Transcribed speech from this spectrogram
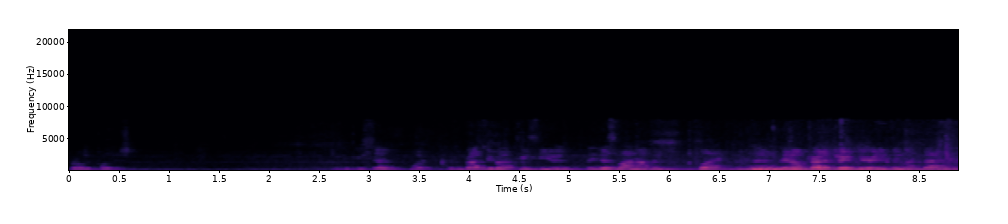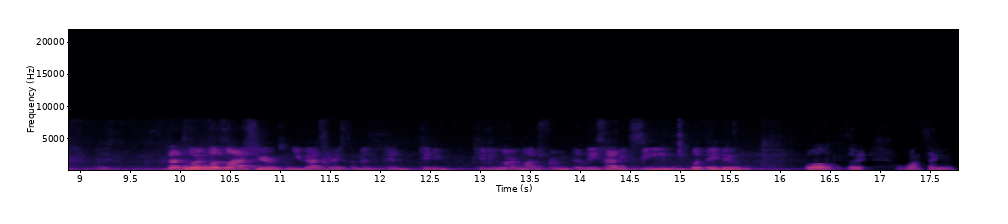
Really pleased. You said what impressed you about TCU is they just line up and play. I mean, they- mm-hmm. they don't try to trick you or anything like that. Is that the way it was last year when you guys faced them? And, and can you can you learn much from at least having seen what they do? Well, the one thing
